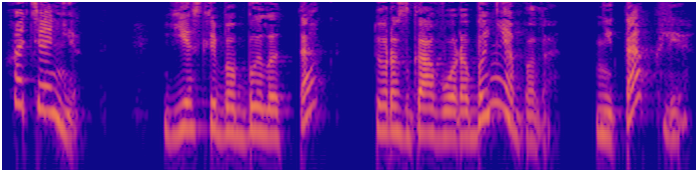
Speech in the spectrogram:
Хотя нет. Если бы было так, то разговора бы не было, не так ли?»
